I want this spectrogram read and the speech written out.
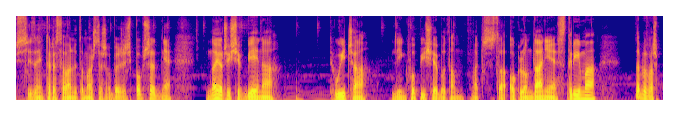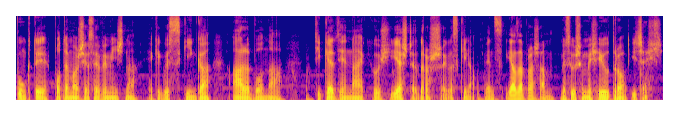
jesteś zainteresowany, to możesz też obejrzeć poprzednie. No i oczywiście wbijaj na Twitcha, link w opisie, bo tam macie za oglądanie streama. Zdobywasz punkty, potem możesz je sobie wymienić na jakiegoś skinka albo na tikety na jakiegoś jeszcze droższego skina. Więc ja zapraszam, my słyszymy się jutro i cześć.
